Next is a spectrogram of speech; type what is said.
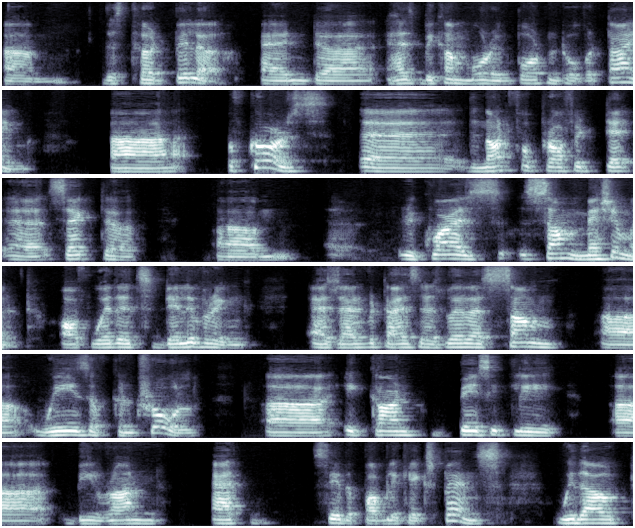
um, this third pillar and uh, has become more important over time. Uh, of course, the not-for-profit te- sector um, requires some measurement of whether it's delivering as advertised, as well as some uh, ways of control. Uh, it can't basically uh, be run at, say, the public expense without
